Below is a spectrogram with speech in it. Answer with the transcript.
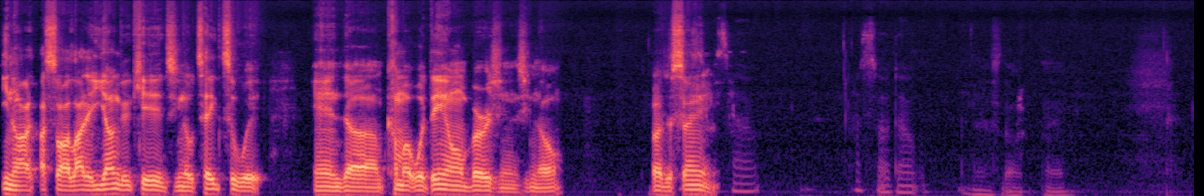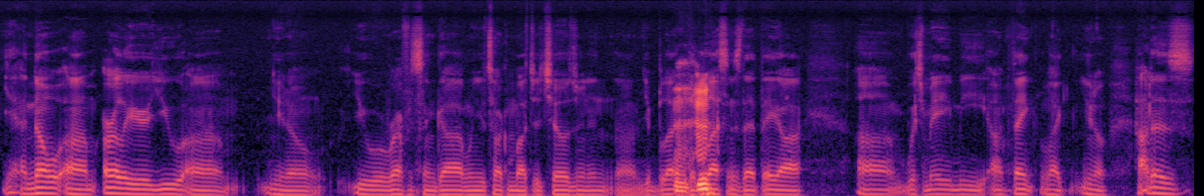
you know, I, I, saw a lot of younger kids, you know, take to it and um, come up with their own versions, you know, are the same. That's so, That's so dope. That's dope. Man. Yeah, I know. Um, earlier you, um, you know, you were referencing God when you were talking about your children and uh, your ble- mm-hmm. the blessings that they are, um, which made me uh, think, like, you know, how does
